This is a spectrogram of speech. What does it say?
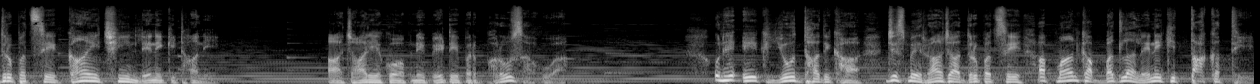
द्रुपद से गाय छीन लेने की ठानी। आचार्य को अपने बेटे पर भरोसा हुआ। उन्हें एक योद्धा दिखा, जिसमें राजा द्रुपद से अपमान का बदला लेने की ताकत थी।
